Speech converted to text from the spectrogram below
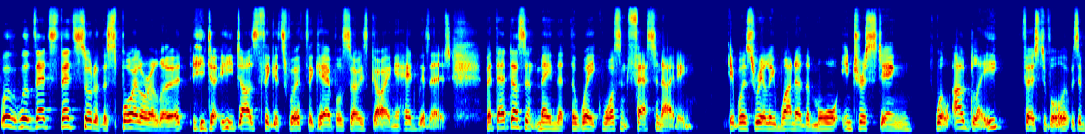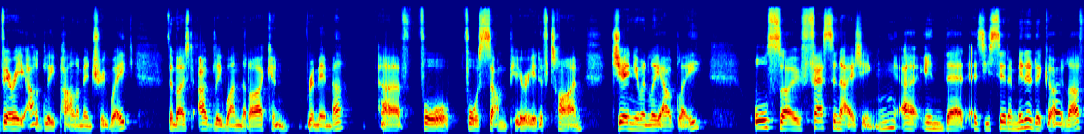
Well, well, that's that's sort of the spoiler alert. He do- he does think it's worth the gamble, so he's going ahead with it. But that doesn't mean that the week wasn't fascinating it was really one of the more interesting, well, ugly, first of all, it was a very ugly parliamentary week, the most ugly one that I can remember uh, for, for some period of time, genuinely ugly. also fascinating uh, in that, as you said a minute ago, love,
